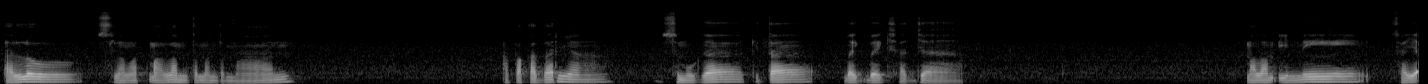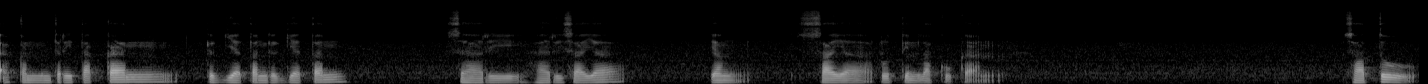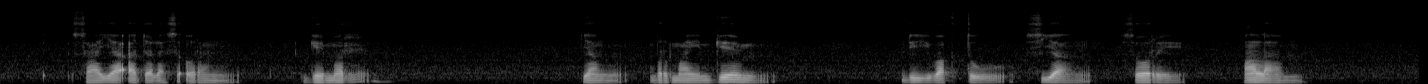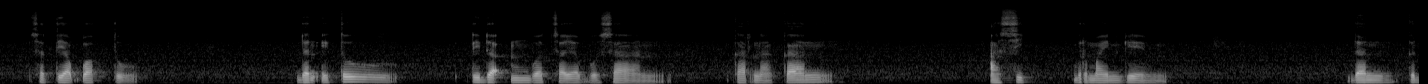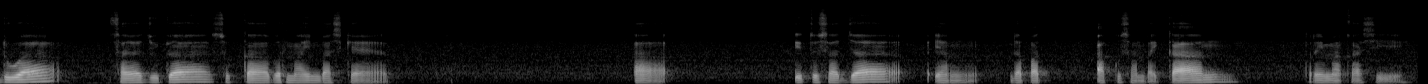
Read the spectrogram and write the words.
Halo, selamat malam teman-teman. Apa kabarnya? Semoga kita baik-baik saja. Malam ini saya akan menceritakan kegiatan-kegiatan sehari-hari saya yang saya rutin lakukan. Satu, saya adalah seorang gamer yang bermain game di waktu siang, sore, malam, setiap waktu, dan itu tidak membuat saya bosan karena kan asik bermain game. Dan kedua, saya juga suka bermain basket. Uh, itu saja yang dapat aku sampaikan. Terima kasih.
